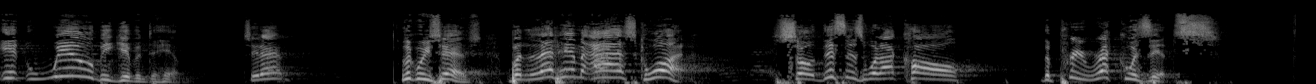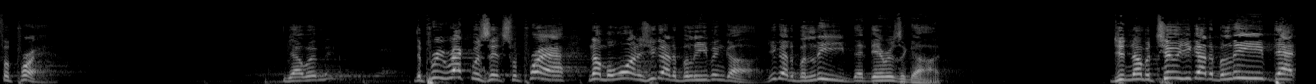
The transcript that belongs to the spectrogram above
it will be given to him. See that? Look what he says. But let him ask what? So this is what I call the prerequisites for prayer. Y'all with me? The prerequisites for prayer, number one, is you got to believe in God. You got to believe that there is a God. Number two, you got to believe that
